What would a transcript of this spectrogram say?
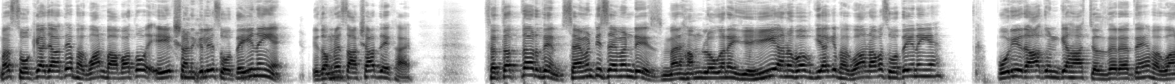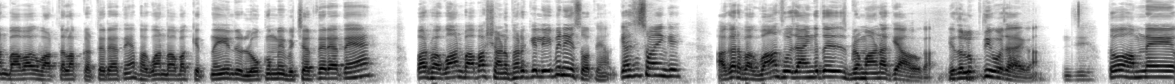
बस सो क्या जाते हैं? भगवान बाबा तो एक क्षण के लिए सोते ही नहीं है। ये तो हमने साक्षात देखा है। सतहत्तर दिन सेवेंटी सेवन डेज़ मैं हम लोगों ने यही अनुभव किया कि भगवान बाबा सोते ही नहीं है। पूरी रात उनके हाथ चलते रहते हैं भगवान बाबा वार्तालाप करते रहते हैं भगवान बाबा कितने ही लोकों में विचरते रहते हैं पर भगवान बाबा क्षण भर के लिए भी नहीं सोते हैं। कैसे सोएँगे? अगर भगवान सो जाएँगे तो इस ब्रह्मांड का क्या होगा? ये तो लुप्ति हो जाएगा। जी। तो हमने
